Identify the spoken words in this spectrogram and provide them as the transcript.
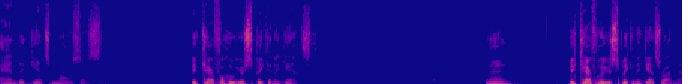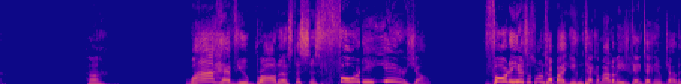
and against Moses. Be careful who you're speaking against. Hmm? Be careful who you're speaking against right now. Huh? Why have you brought us? This is 40 years, y'all. 40 years, that's what I'm talking about. You can take them out of Egypt, you can't take each other.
